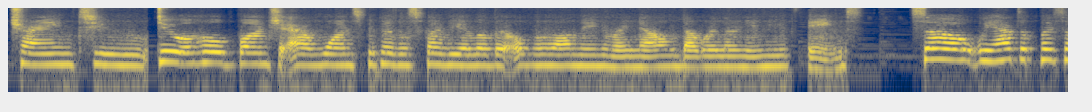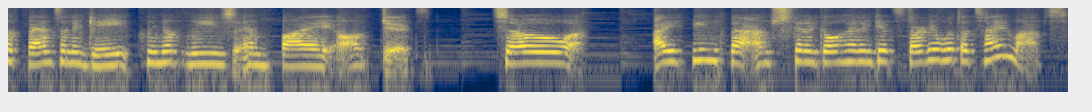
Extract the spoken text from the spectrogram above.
trying to do a whole bunch at once because it's going to be a little bit overwhelming right now that we're learning new things so we have to place a fence and a gate clean up leaves and buy objects. So i think that i'm just going to go ahead and get started with a time lapse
